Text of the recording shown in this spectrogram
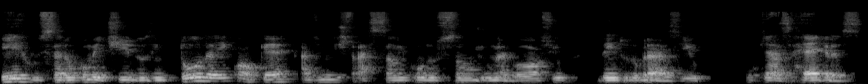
Erros serão cometidos em toda e qualquer administração e condução de um negócio dentro do Brasil, porque as regras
